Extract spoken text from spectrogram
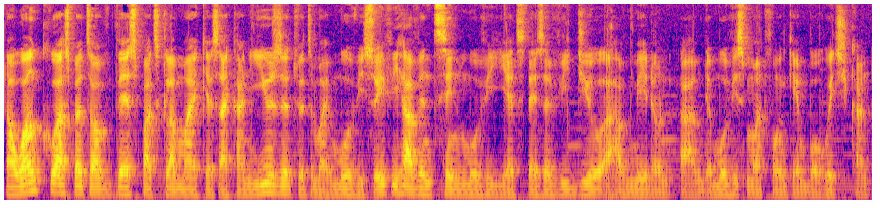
Now one cool aspect of this particular mic is I can use it with my Movi. So if you haven't seen Movi yet, there's a video I have made on um, the Movi smartphone gimbal which you can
